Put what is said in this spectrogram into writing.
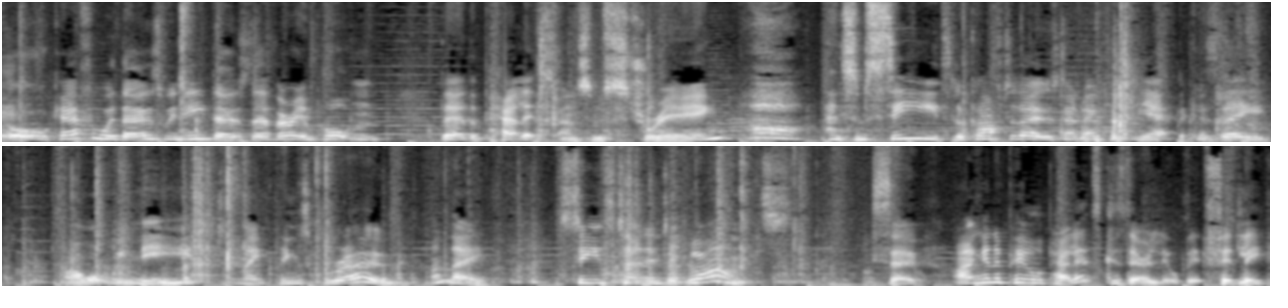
Oh, careful with those. We need those. They're very important. They're the pellets and some string. and some seeds. Look after those. Don't open them yet because they are what we need to make things grow, aren't they? Seeds turn into plants. So I'm going to peel the pellets because they're a little bit fiddly.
